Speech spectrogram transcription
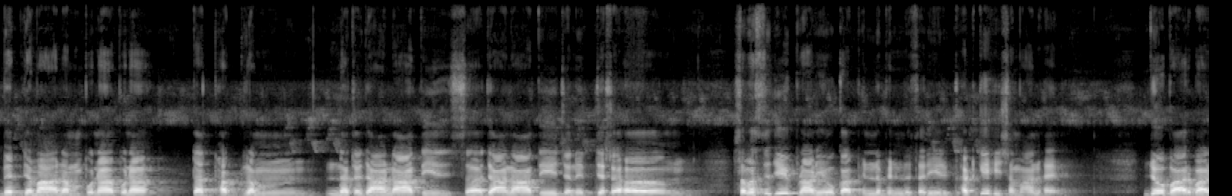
विद्यमान पुनः पुनः तद्भग्रम न च स जानाति च नित्यश। समस्त जीव प्राणियों का भिन्न भिन्न शरीर घट के ही समान है। जो बार बार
